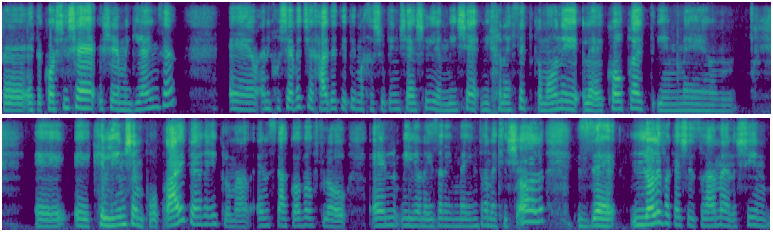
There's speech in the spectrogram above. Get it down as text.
ואת הקושי ש, שמגיע עם זה. אני חושבת שאחד הטיפים החשובים שיש לי למי שנכנסת כמוני ל-corporate עם אה, אה, כלים שהם proprietary, כלומר אין Stack Overflow, אין מיליוני זרים מאינטרנט לשאול, זה לא לבקש עזרה מאנשים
